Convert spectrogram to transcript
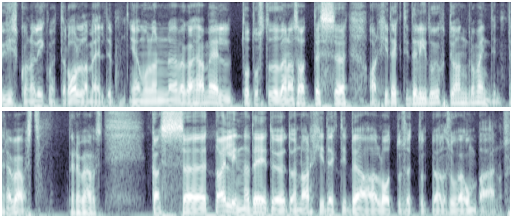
ühiskonnaliikmetel olla meeldib. ja mul on väga hea meel tutvustada täna saates eh, Arhitektide Liidu juhti Andro Mändin, tere päevast! tere päevast! Kas äh, Tallinna teetööd on arhitekti pea lootusetult peale suve umbe ajanud?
